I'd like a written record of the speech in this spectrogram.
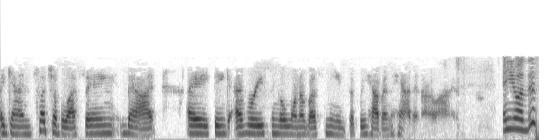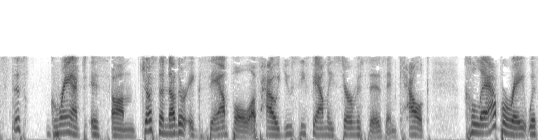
again such a blessing that I think every single one of us needs if we haven't had in our lives. And you know, and this this grant is um, just another example of how UC Family Services and CALC collaborate with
